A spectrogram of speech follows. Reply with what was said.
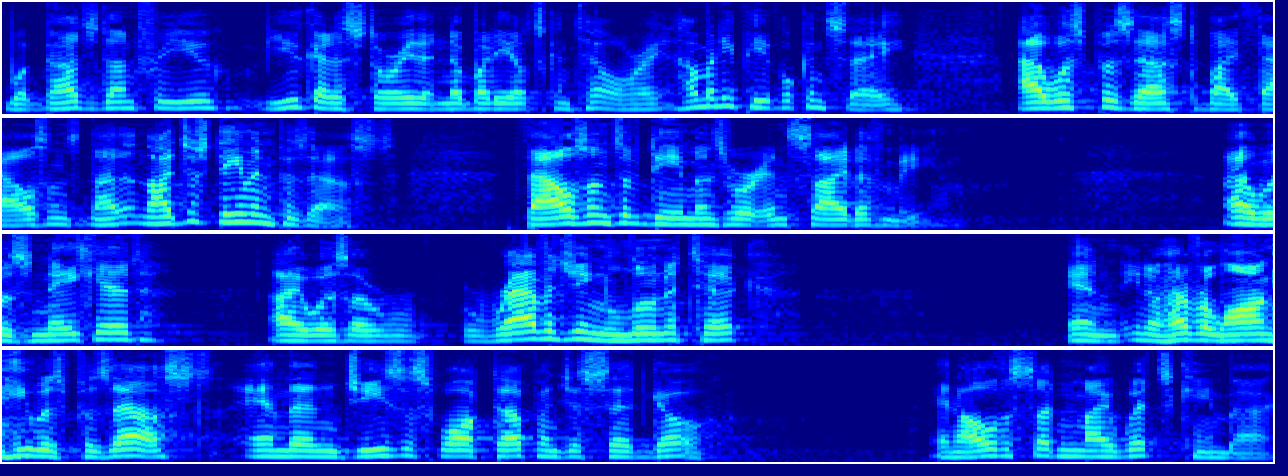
what God's done for you, you got a story that nobody else can tell, right? How many people can say, I was possessed by thousands, not, not just demon possessed, thousands of demons were inside of me. I was naked. I was a ravaging lunatic. And, you know, however long he was possessed. And then Jesus walked up and just said, Go. And all of a sudden, my wits came back.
